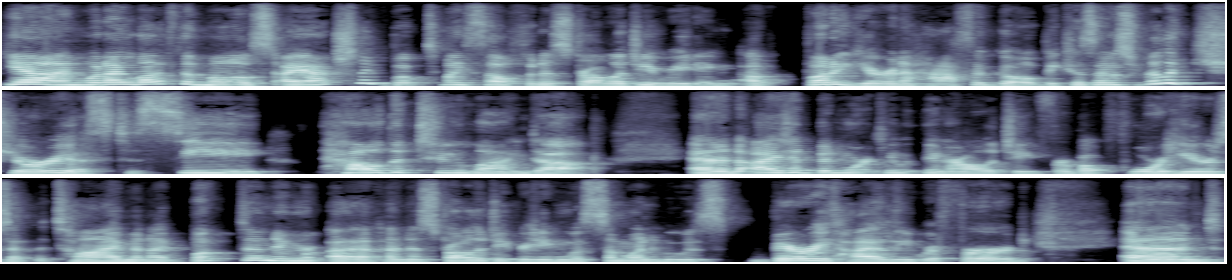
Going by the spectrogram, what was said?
Yeah. And what I love the most, I actually booked myself an astrology reading about a year and a half ago because I was really curious to see how the two lined up. And I had been working with numerology for about four years at the time. And I booked an, uh, an astrology reading with someone who was very highly referred. And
